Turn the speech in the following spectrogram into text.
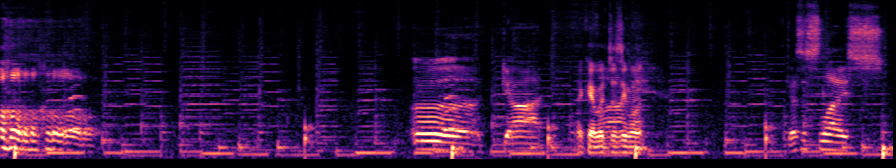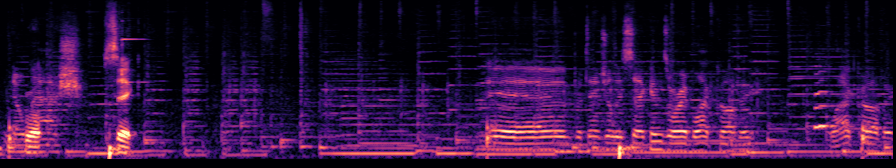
Oh. Uh, God. Okay, what does he want? Just a slice, no Cool. mash. Sick. And potentially seconds or a black coffee. Black coffee.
